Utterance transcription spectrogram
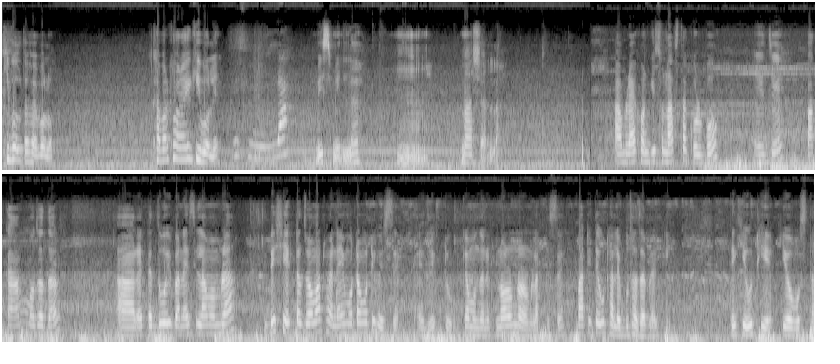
কি বলতে হয় বলো? খাবার খাওয়ার আগে কি বলে? বিসমিল্লাহ। হুম মাশাল্লাহ। আমরা এখন কিছু নাস্তা করব। এই যে পাকা আম মজাদার। আর একটা দই বানাইছিলাম আমরা। বেশি একটা জমাট হয় নাই, মোটামুটি হয়েছে। এই যে একটু কেমন যেন একটু নরম নরম লাগতেছে। বাটিতে উঠালে বোঝা যাবে আর কি। দেখি উঠিয়ে কি অবস্থা।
